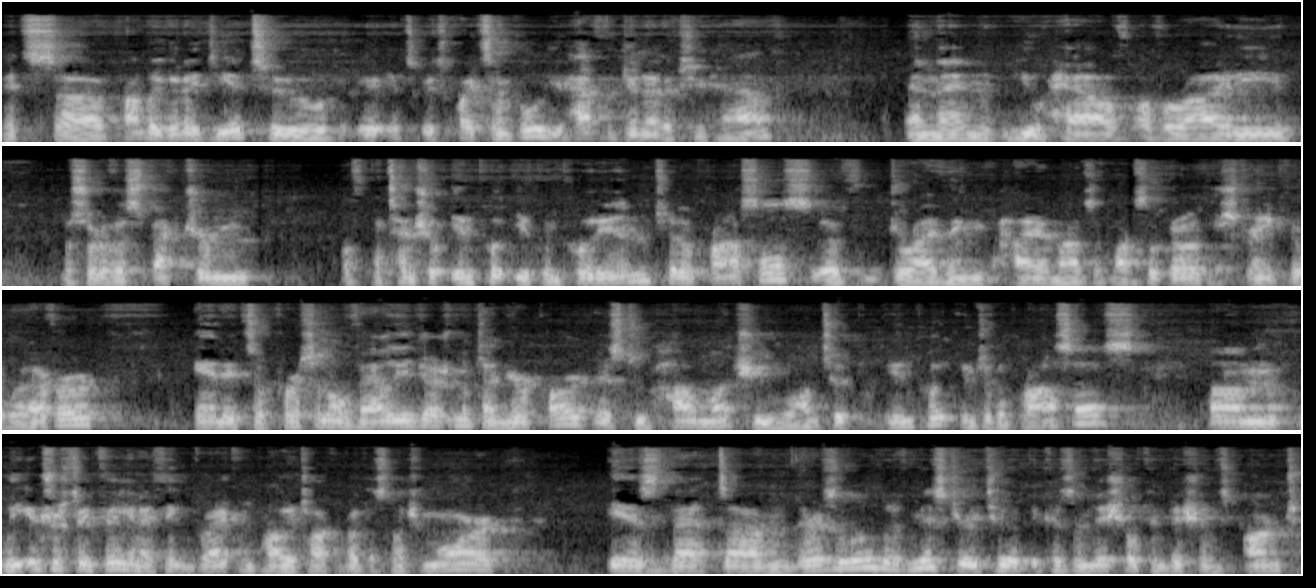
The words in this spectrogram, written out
it's uh, probably a good idea to. It's it's quite simple. You have the genetics you have, and then you have a variety, of sort of a spectrum of potential input you can put into the process of deriving high amounts of muscle growth or strength or whatever and it's a personal value judgment on your part as to how much you want to input into the process. Um, the interesting thing, and I think Greg can probably talk about this much more, is that um, there is a little bit of mystery to it because initial conditions aren't,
